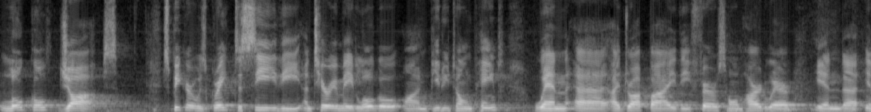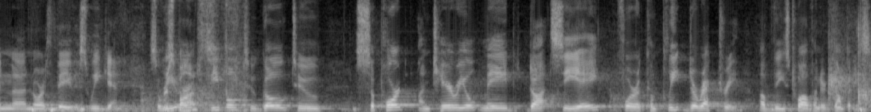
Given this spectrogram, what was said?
local jobs. Speaker, it was great to see the Ontario-made logo on Beauti-Tone paint when uh, I dropped by the Ferris Home Hardware in, uh, in uh, North Bay this weekend. So we Response? urge people to go to supportontariomade.ca for a complete directory of these 1,200 companies.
